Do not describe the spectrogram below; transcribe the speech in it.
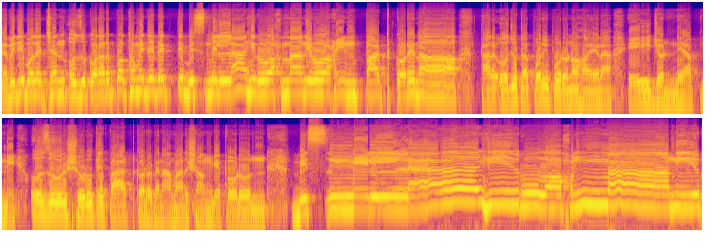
নবীজি বলেছেন অজু করার প্রথমে যে ব্যক্তি বিসমিল্লাহির রহমানির রহিম পাঠ করে না, তার অজুটা পরিপূর্ণ হয় না। এই জন্যে আপনি অজুর শুরুতে পাঠ করবেন, আমার সঙ্গে পড়ুন। বিসমিল্লাহির রহমানির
